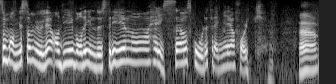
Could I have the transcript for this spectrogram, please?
så mange som mulig av de både industrien og helse og skole trenger av folk. Eh,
